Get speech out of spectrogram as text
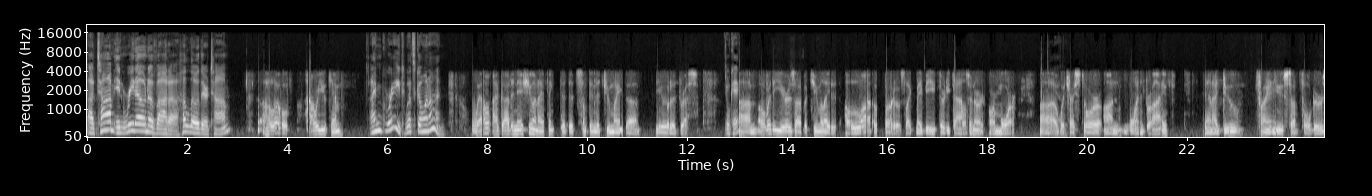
Uh, Tom in Reno, Nevada. Hello there, Tom. Hello. How are you, Kim? I'm great. What's going on? Well, I've got an issue, and I think that it's something that you might uh, be able to address. Okay. Um, over the years, I've accumulated a lot of photos, like maybe 30,000 or, or more uh, which I store on OneDrive, and I do try and use subfolders,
